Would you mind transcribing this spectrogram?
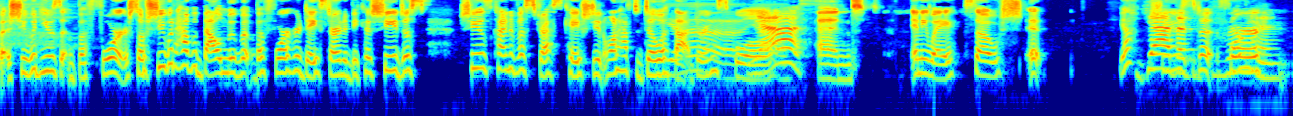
but she would use it before. So she would have a bowel movement before her day started because she just she is kind of a stress case. She didn't want to have to deal with that during school. Yes. And anyway, so sh- it yeah, yeah, she that's used it for brilliant.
